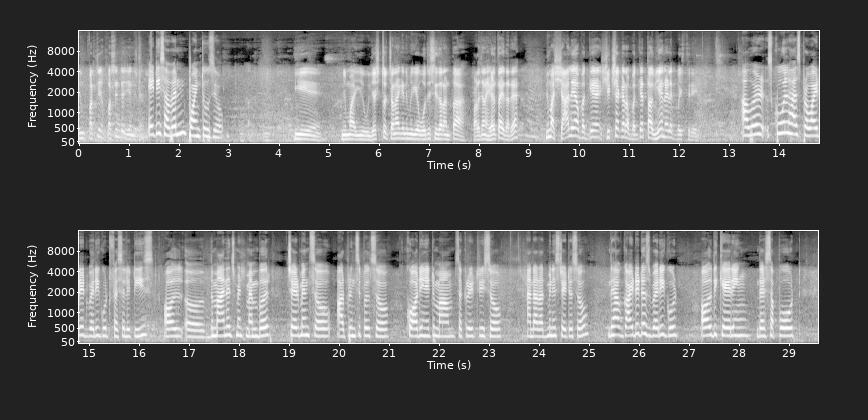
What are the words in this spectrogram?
ನಿಮ್ಮ ಪರ್ಸೆ ಪರ್ಸೆಂಟೇಜ್ ಏನಿದೆ 87.20. ಈ ನಿಮ್ಮ ಈ ಎಷ್ಟು ಚೆನ್ನಾಗಿ ನಿಮಗೆ ಓದಿಸಿದಾರಂತ ಭಾಳ ಜನ ಹೇಳ್ತಾ ಇದ್ದಾರೆ ನಿಮ್ಮ ಶಾಲೆಯ ಬಗ್ಗೆ ಶಿಕ್ಷಕರ ಬಗ್ಗೆ ತಾವು ಏನು ಹೇಳಕ್ಕೆ ಬಯಸ್ತೀರಿ Our school has provided very good facilities. All uh, the management member, chairman sir, our principal sir, coordinator ma'am, secretary sir, and our administrator sir. They have guided us very good. All the caring, their support,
